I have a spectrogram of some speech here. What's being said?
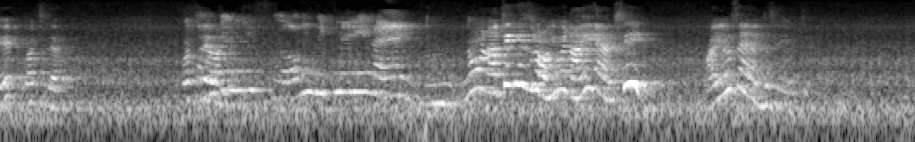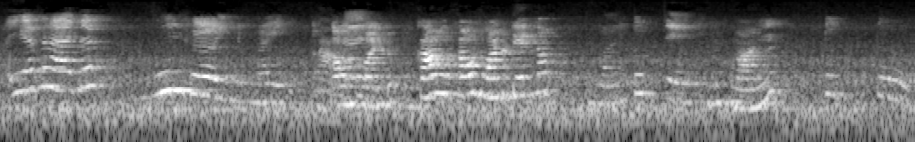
okay. What's there? What's there? something is wrong with my hand. Mm, No, nothing is wrong. Even I have. See, I also have the same thing. I just had a wound here in my Count one to Count, count one to ten now. one to ten, One, two, two,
